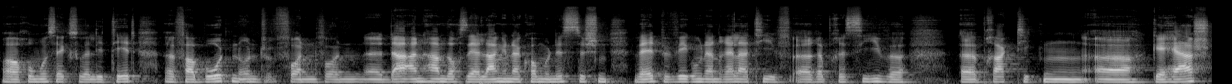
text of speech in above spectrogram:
auch Homosexualität äh, verboten und von, von äh, da an haben doch sehr lange in der kommunistischen Weltbewegung dann relativ äh, repressive äh, Praktiken äh, geherrscht.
